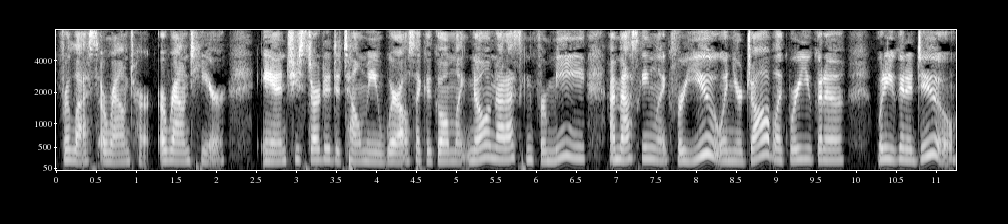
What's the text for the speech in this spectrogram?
for less around her around here and she started to tell me where else I could go. I'm like, "No, I'm not asking for me. I'm asking like for you and your job. Like where are you going to what are you going to do?"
